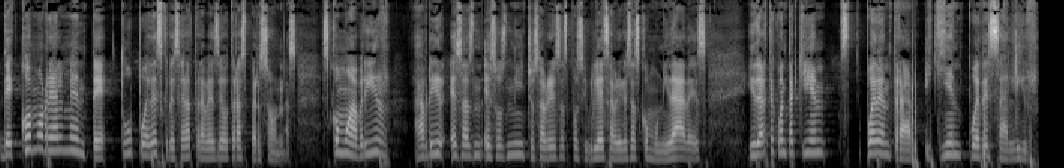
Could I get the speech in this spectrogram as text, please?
de cómo realmente tú puedes crecer a través de otras personas. Es como abrir, abrir esos nichos, abrir esas posibilidades, abrir esas comunidades y darte cuenta quién puede entrar y quién puede salir.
